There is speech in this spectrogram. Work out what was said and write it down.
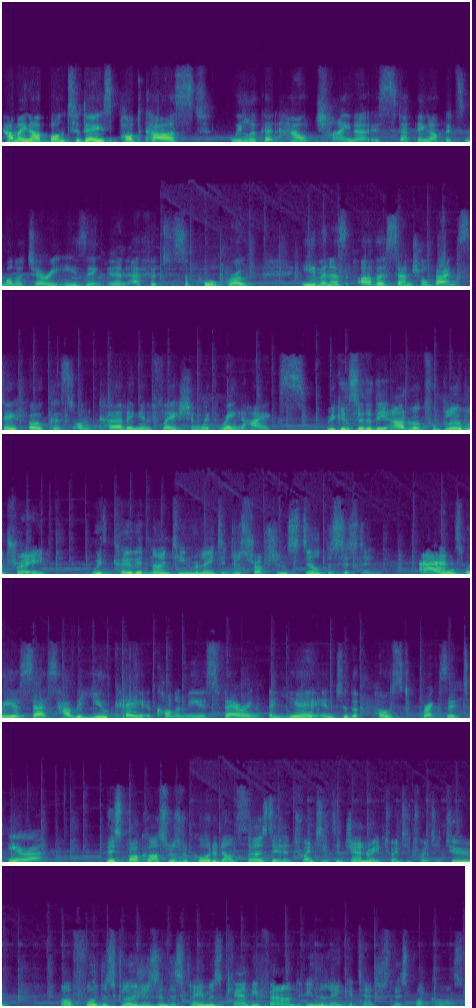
Coming up on today's podcast, we look at how China is stepping up its monetary easing in an effort to support growth, even as other central banks stay focused on curbing inflation with rate hikes. We consider the outlook for global trade, with COVID 19 related disruptions still persisting. And we assess how the UK economy is faring a year into the post Brexit era. This podcast was recorded on Thursday, the 20th of January 2022 our full disclosures and disclaimers can be found in the link attached to this podcast.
